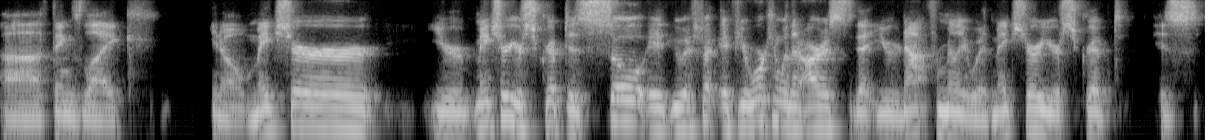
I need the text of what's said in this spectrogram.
uh, things like, you know, make sure your make sure your script is so if you're working with an artist that you're not familiar with, make sure your script is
